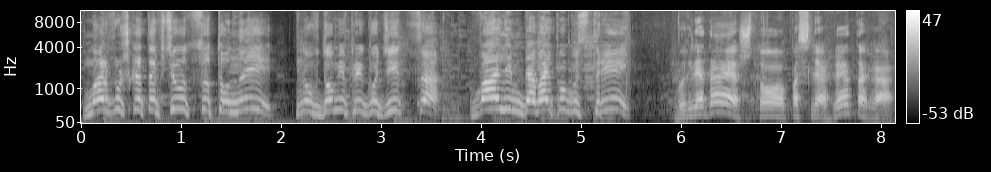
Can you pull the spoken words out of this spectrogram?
Марфушка-то все от сатаны, но в доме пригодится. Валим, давай побыстрей! Выглядае, што пасля гэтага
